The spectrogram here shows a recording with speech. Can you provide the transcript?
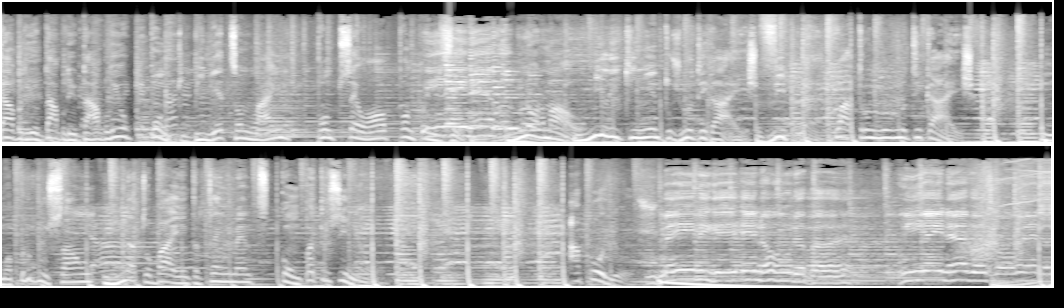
www.bilhetesonline.co.nz Normal 1500 meticais, VIP 4000 meticais. Uma produção Natobai Entertainment com patrocínio. Apoios Maybe getting older, but we ain't ever growing up.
